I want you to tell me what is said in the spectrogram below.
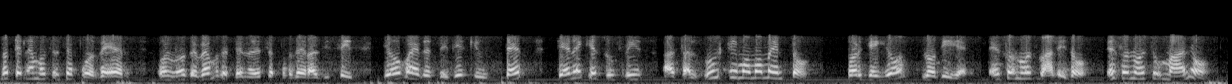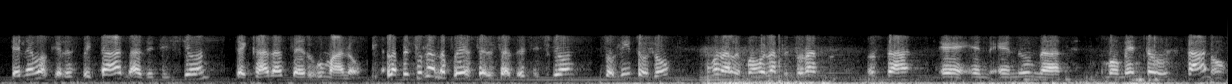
no, tenemos ese poder o no debemos de tener ese poder al decir, yo voy a decidir que usted tiene que sufrir hasta el último momento, porque yo lo dije, eso no es válido, eso no es humano. Tenemos que respetar la decisión de cada ser humano. La persona no puede hacer esa decisión ¿no? bueno, a lo mejor la persona no está eh, en, en un ah, momento sano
